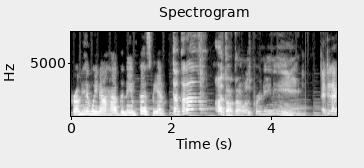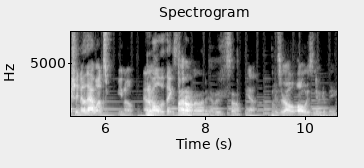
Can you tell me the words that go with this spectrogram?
From him, we now have the name thespian. Dun, dun, dun. I thought that was pretty neat. I did actually know that once. You know, out of Yeah. all the things. I don't know any of these, so Yeah. these are all always new to me.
